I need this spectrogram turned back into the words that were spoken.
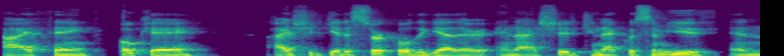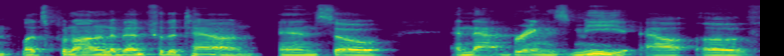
i think okay i should get a circle together and i should connect with some youth and let's put on an event for the town and so and that brings me out of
